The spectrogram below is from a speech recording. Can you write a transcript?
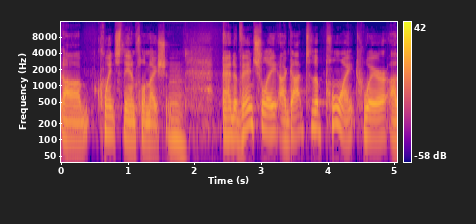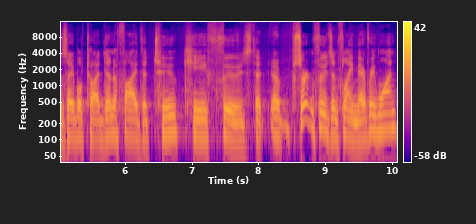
um, quench the inflammation. And eventually, I got to the point where I was able to identify the two key foods that uh, certain foods inflame everyone,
